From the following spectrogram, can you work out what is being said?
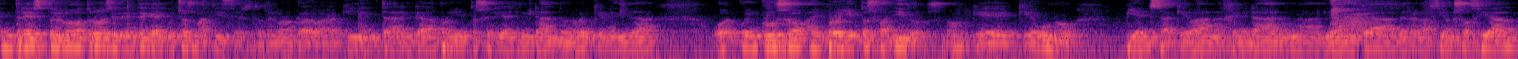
entre esto y lo otro es evidente que hay muchos matices. Entonces, bueno, claro, ahora aquí entrar en cada proyecto sería ir mirando ¿no? en qué medida, o, o incluso hay proyectos fallidos, ¿no? que, que uno piensa que van a generar una dinámica de relación social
